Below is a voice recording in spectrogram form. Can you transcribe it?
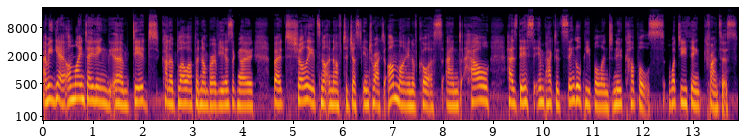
I mean, yeah, online dating um, did kind of blow up a number of years ago, but surely it's not enough to just interact online, of course. And how has this impacted single people and new couples? What do you think, Francis?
